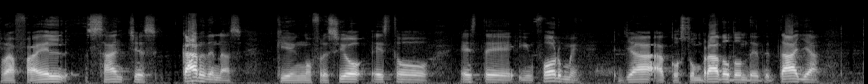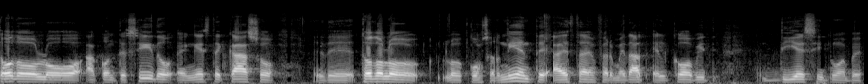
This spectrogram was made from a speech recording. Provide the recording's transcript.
Rafael Sánchez Cárdenas, quien ofreció esto, este informe ya acostumbrado donde detalla todo lo acontecido, en este caso, de todo lo, concerniente a esta enfermedad, el COVID-19.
